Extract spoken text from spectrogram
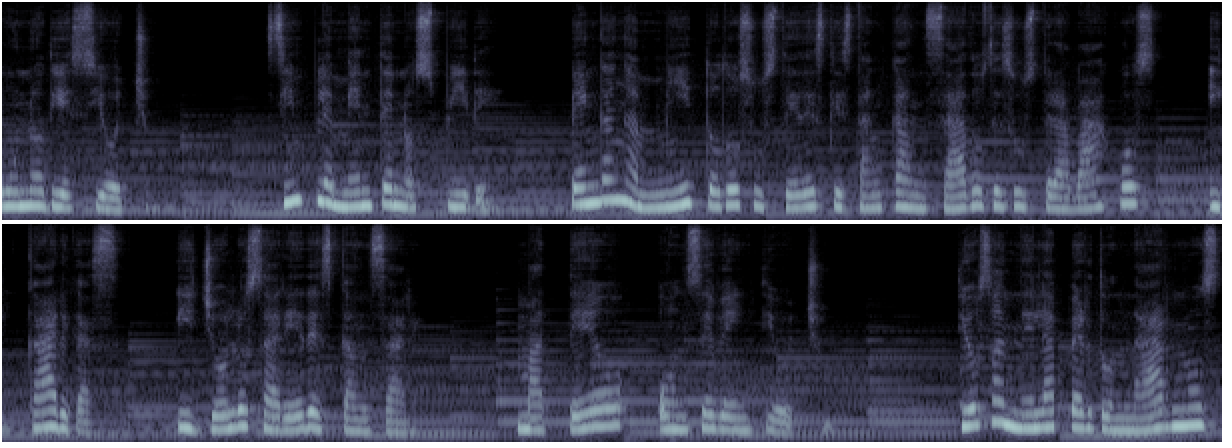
1.18. Simplemente nos pide, vengan a mí todos ustedes que están cansados de sus trabajos y cargas, y yo los haré descansar. Mateo 11:28. Dios anhela perdonarnos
